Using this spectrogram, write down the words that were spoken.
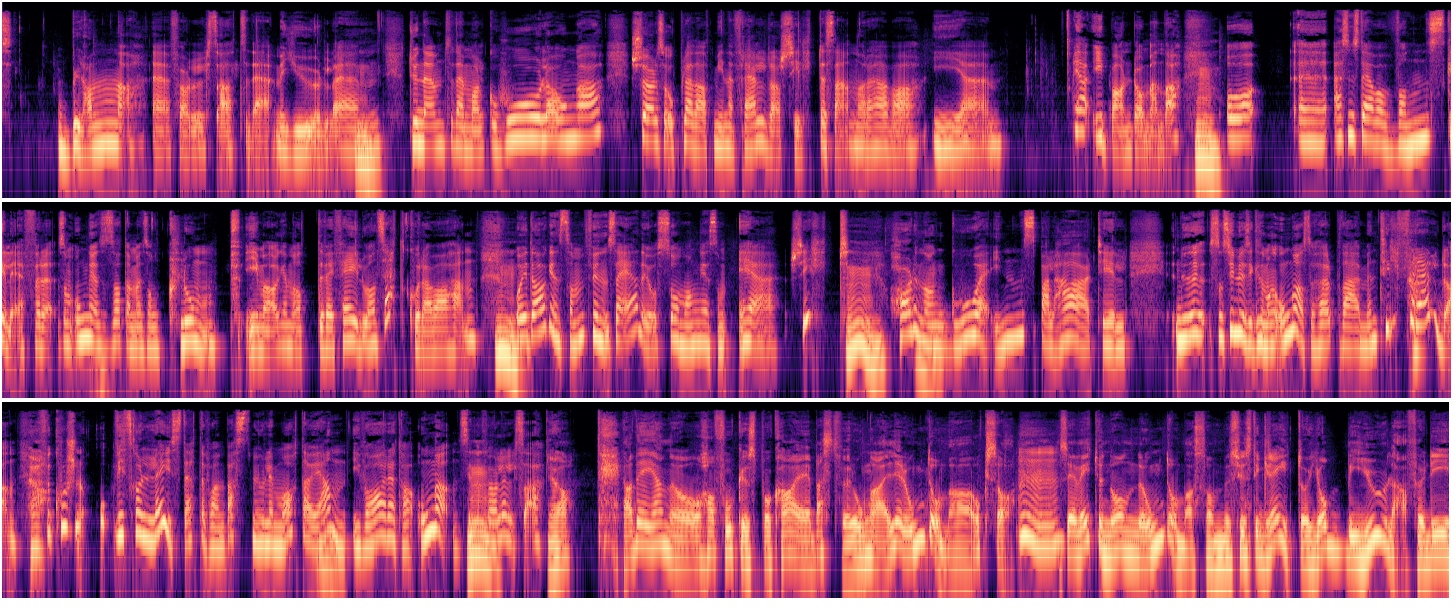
blanda eh, følelser til det med jul. Eh, mm. Du nevnte det med alkohol og unger. Sjøl opplevde jeg at mine foreldre skilte seg når jeg var i, eh, ja, i barndommen. da. Mm. Og jeg syns det var vanskelig, for som unge så satt jeg med en sånn klump i magen at det var feil uansett hvor jeg var hen. Mm. Og i dagens samfunn så er det jo så mange som er skilt. Mm. Har du noen gode innspill her til Nå er det sannsynligvis ikke så mange unger som hører på deg, men til foreldrene. Ja. For hvordan vi skal løse dette på en best mulig måte, og igjen mm. ivareta ungene sine mm. følelser. Ja. Ja, det er igjen å ha fokus på hva er best for unger, eller ungdommer også. Mm. Så jeg vet jo noen ungdommer som syns det er greit å jobbe i jula, fordi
